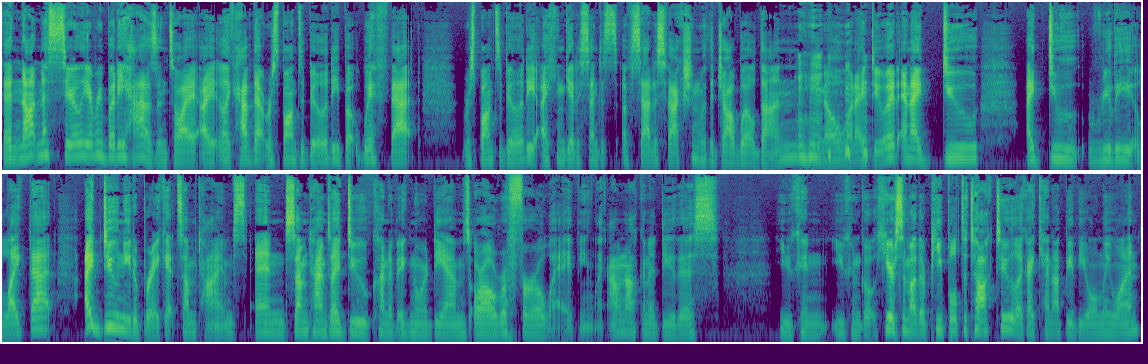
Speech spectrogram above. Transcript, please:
that not necessarily everybody has, and so I, I like have that responsibility. But with that responsibility, I can get a sense of satisfaction with a job well done. You know, when I do it, and I do. I do really like that. I do need a break at sometimes, and sometimes I do kind of ignore DMs or I'll refer away, being like, "I'm not going to do this." You can you can go. Here's some other people to talk to. Like I cannot be the only one.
